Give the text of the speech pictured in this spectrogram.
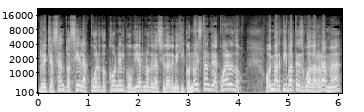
rechazando así el acuerdo con el gobierno de la Ciudad de México. No están de acuerdo. Hoy Martí Batres Guadarrama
